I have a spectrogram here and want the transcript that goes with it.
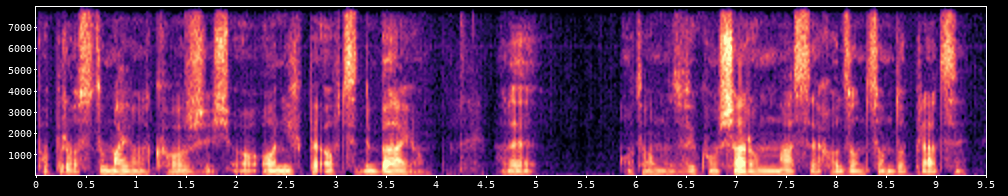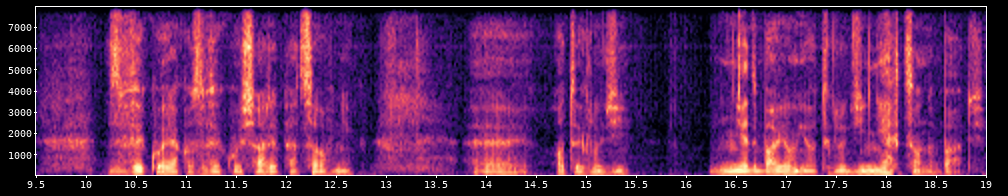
po prostu mają korzyść. O, o nich peowcy dbają, ale o tą zwykłą szarą masę chodzącą do pracy, zwykłe jako zwykły szary pracownik, e, o tych ludzi nie dbają i o tych ludzi nie chcą dbać,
